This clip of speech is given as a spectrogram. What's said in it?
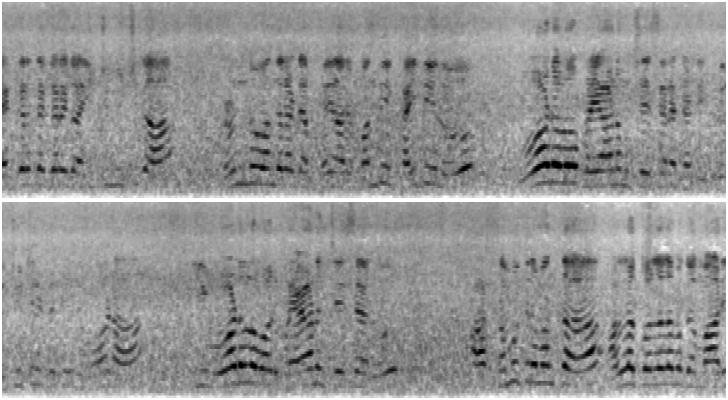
దగ్గర దగ్గరగా ఇంచుమించుగా రెండు వందల డెబ్బై ఆరు మంది ఖైదీలు ఓడలో ప్రయాణం చేశారటండి. మీరు చూసినట్టు ఓడ ఈ ఓడలో వారు ప్రయాణం చేశారు. ఆ సముద్రం అంతా అల్లకొల్లలముగా మారి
